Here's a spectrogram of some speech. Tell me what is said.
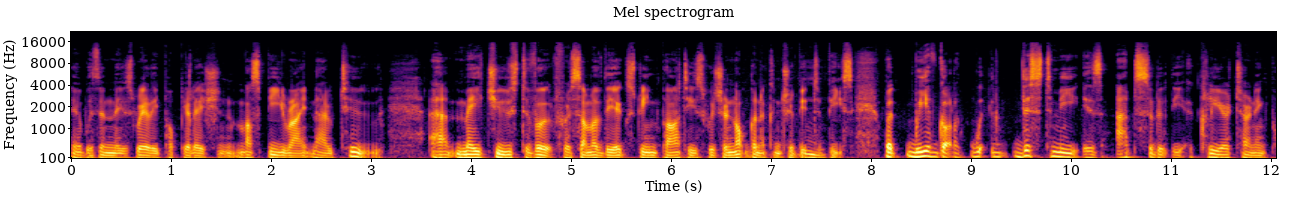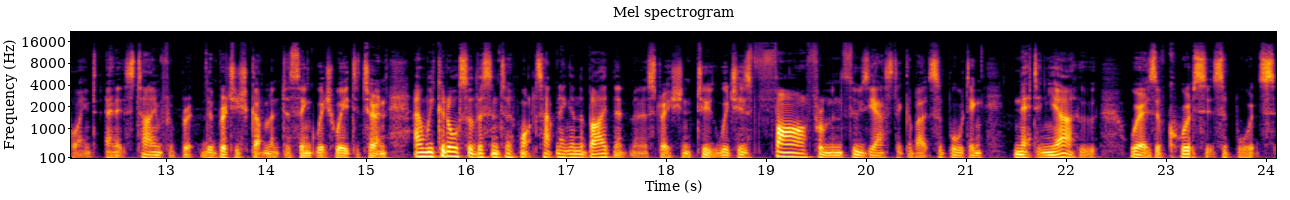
within the Israeli population must be right now too, uh, may choose to vote for some of the extreme parties which are not going to contribute mm. to peace. But we have got this to me is absolutely a clear turning point, and it's time for Br- the British government to think which way to turn. And we could also listen to what's happening in the Biden administration too, which is far from enthusiastic about supporting Netanyahu, whereas of course it supports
